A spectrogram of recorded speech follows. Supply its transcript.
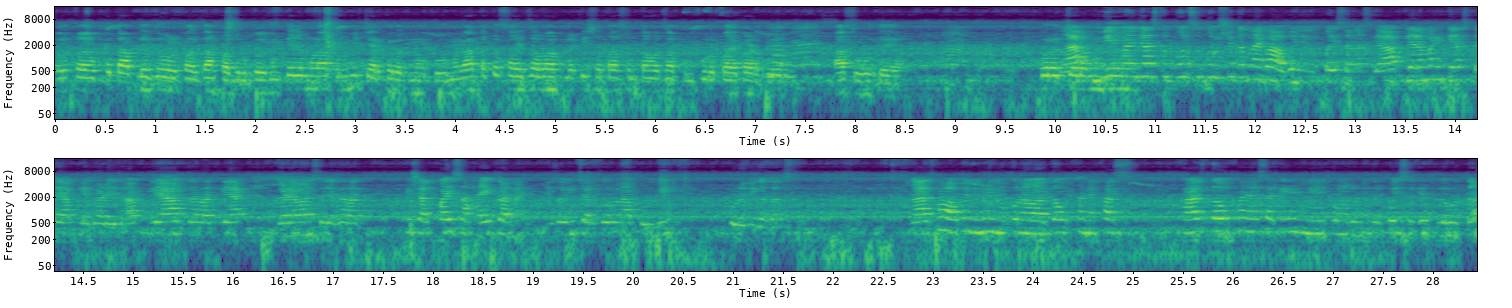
होतं परत कुठं आपल्या जवळपास दहा पाच रुपये. मग त्याच्यामुळे आपण विचार करत नव्हतो. मग आता कसं आहे जेव्हा आपल्या खिशात असेल तेव्हाच आपण पुढं पाय काढतो असं होतंय. हां. परत त्याला आप- मी म्हणजे पण जास्त कोर्स करू शकत नाही भाऊ बहिणी. पैसा नसल्या. आपल्याला माहिती असतंय आपल्या गडे आपल्या घरातल्या गड्या माणसाच्या घरात खिशात पैसा आहे का नाही याचा विचार करून आपण बी पुढे निघत असतो मग आज भाऊ बहिणी कोणा दवाखान्या खास खास दवाखान्यासाठी ह्यांनी कोणाकडून तर पैसे घेतलं होतं.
